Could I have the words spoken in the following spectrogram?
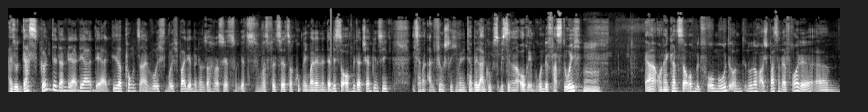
Also das könnte dann der, der, der, dieser Punkt sein, wo ich, wo ich bei dir bin und sage, was jetzt, jetzt, was willst du jetzt noch gucken? Ich meine, da bist du auch mit der Champions League, ich sag mal in Anführungsstrichen, wenn du die Tabelle anguckst, bist du dann auch im Grunde fast durch. Mhm. Ja, und dann kannst du auch mit frohem Mut und nur noch aus Spaß und der Freude ähm,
